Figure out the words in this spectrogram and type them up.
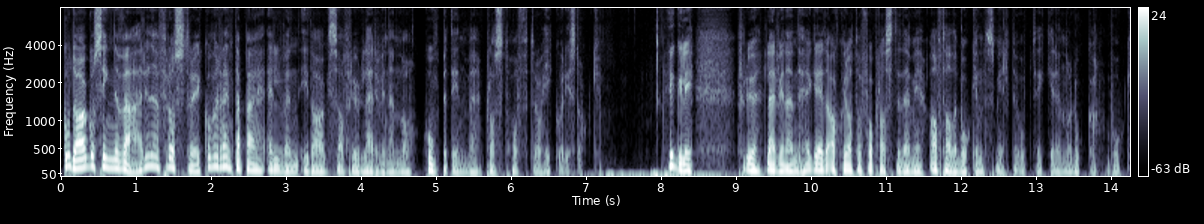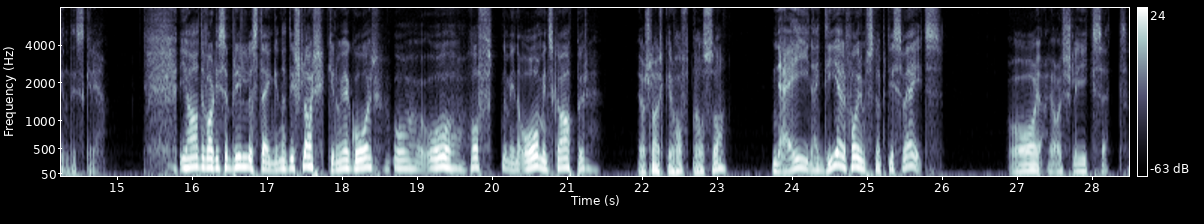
God dag og signe været, det er frostrøyk over Rantape-elven i dag, sa fru Lervinen og humpet inn med plasthofter og hikkoristokk. Hyggelig, fru Lervinen, jeg greide akkurat å få plass til dem i avtaleboken, smilte optikeren og lukka boken diskré. Ja, det var disse brillestengene, de slarker når jeg går, og, å, hoftene mine, å, min skaper. Ja, slarker hoftene også? Nei, nei, de er formstøpt i Sveits. Å ja, ja, slik sett,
